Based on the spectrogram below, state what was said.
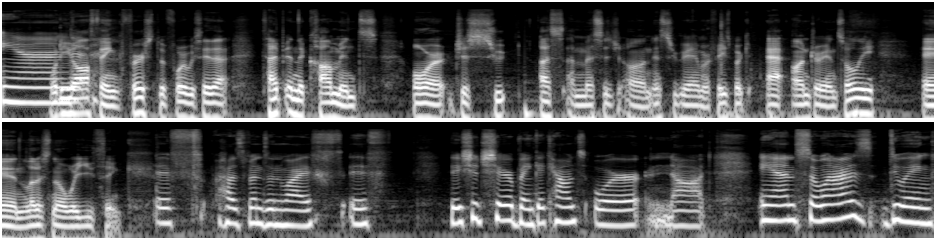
And What do you all think? First, before we say that, type in the comments or just shoot us a message on Instagram or Facebook at Andre and Solie and let us know what you think. if husbands and wives if they should share bank accounts or not. And so when I was doing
